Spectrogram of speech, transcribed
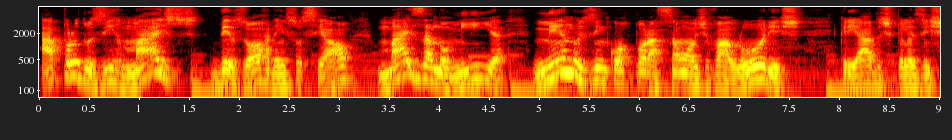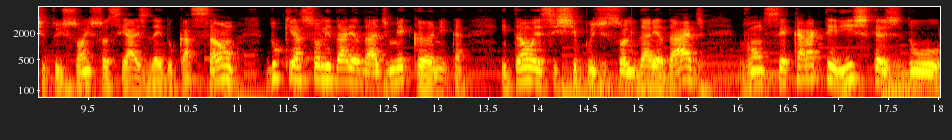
a produzir mais desordem social, mais anomia, menos incorporação aos valores criados pelas instituições sociais da educação do que a solidariedade mecânica. Então, esses tipos de solidariedade vão ser características do,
